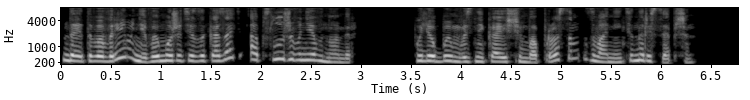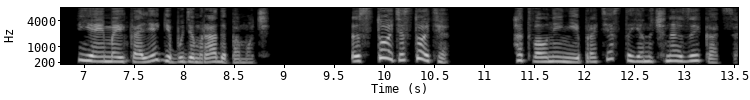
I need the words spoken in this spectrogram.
До этого времени вы можете заказать обслуживание в номер. По любым возникающим вопросам звоните на ресепшн. Я и мои коллеги будем рады помочь. «Стойте, стойте!» От волнения и протеста я начинаю заикаться.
